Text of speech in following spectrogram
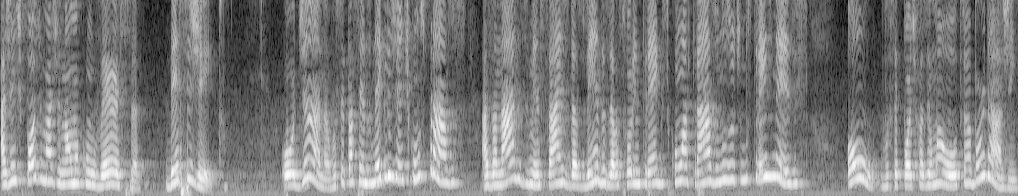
A gente pode imaginar uma conversa desse jeito. Ô, Diana, você está sendo negligente com os prazos. As análises mensais das vendas elas foram entregues com atraso nos últimos três meses. Ou você pode fazer uma outra abordagem,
